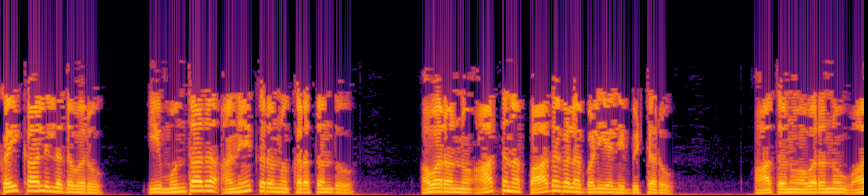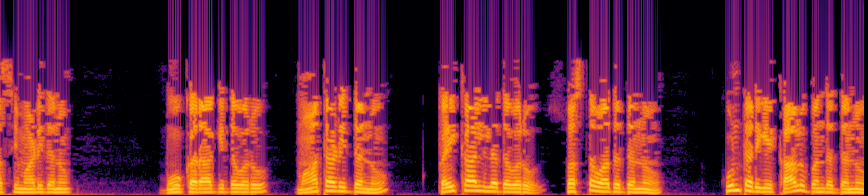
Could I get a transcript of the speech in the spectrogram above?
ಕೈಕಾಲಿಲ್ಲದವರು ಈ ಮುಂತಾದ ಅನೇಕರನ್ನು ಕರತಂದು ಅವರನ್ನು ಆತನ ಪಾದಗಳ ಬಳಿಯಲ್ಲಿ ಬಿಟ್ಟರು. ಆತನು ಅವರನ್ನು ವಾಸಿ ಮಾಡಿದನು ಮೂಕರಾಗಿದ್ದವರು ಮಾತಾಡಿದ್ದನ್ನು, ಕೈಕಾಲಿಲ್ಲದವರು ಸ್ವಸ್ಥವಾದದ್ದನ್ನು, ಕುಂಟರಿಗೆ ಕಾಲು ಬಂದದ್ದನ್ನು,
